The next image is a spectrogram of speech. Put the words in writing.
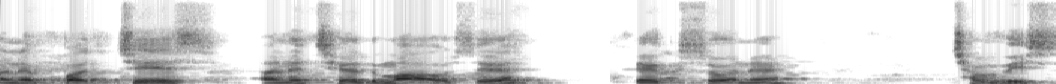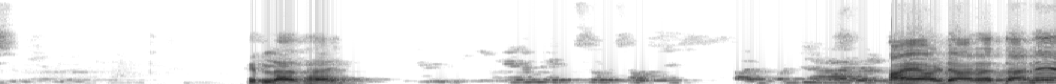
અને પચીસ અને છેદમાં આવશે એકસો ને છવ્વીસ. કેટલા થાય? અહીંયા અઢાર હતા ને?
